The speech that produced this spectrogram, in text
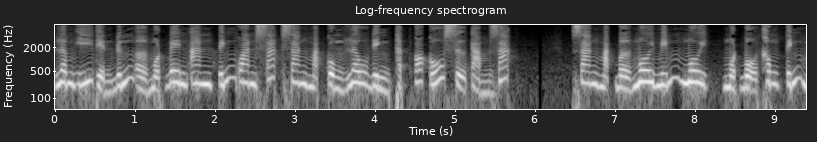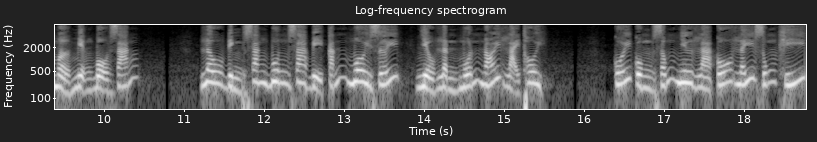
Lâm Ý Thiển đứng ở một bên an tính quan sát Giang mặt cùng Lâu Đình thật có cố sự cảm giác. Giang mặt bờ môi mím môi, một bộ không tính mở miệng bộ dáng. Lâu đình răng buông ra bị cắn môi dưới, nhiều lần muốn nói lại thôi. Cuối cùng giống như là cố lấy dũng khí,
